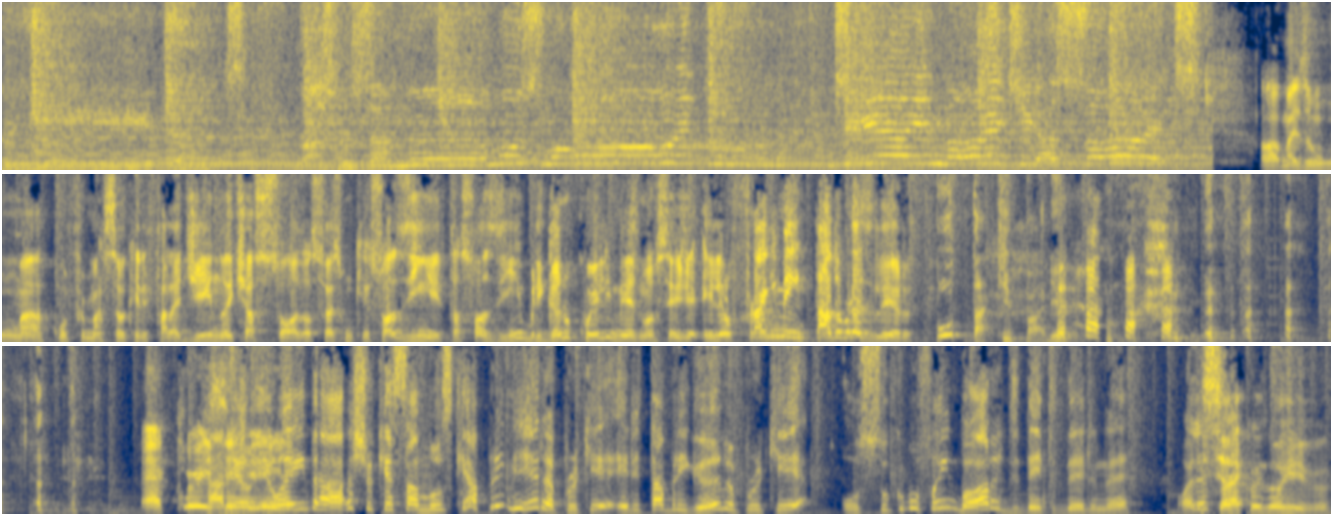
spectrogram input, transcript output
brigas, nós nos amamos muito, dia e noite a sós. Ó, mais uma confirmação que ele fala dia e noite a sós. A sós com o quê? Sozinho. Ele tá sozinho brigando com ele mesmo. Ou seja, ele é o fragmentado brasileiro. Puta que pariu. É Crazy Cara, eu, eu ainda acho que essa música é a primeira, porque ele tá brigando porque o Sucubo foi embora de dentro dele, né? Olha E que coisa horrível.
